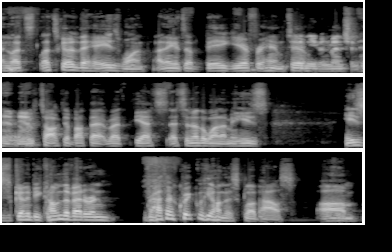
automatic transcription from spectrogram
And let's let's go to the Hayes one. I think it's a big year for him too. Didn't even mention him. Yeah. We've talked about that, but yes, that's another one. I mean, he's he's going to become the veteran rather quickly on this clubhouse. Mm-hmm. Um,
